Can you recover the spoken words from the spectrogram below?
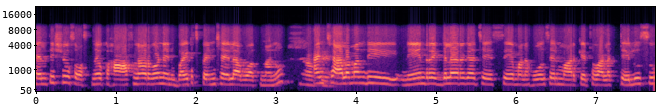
health issues వస్తున్నాయి. ఒక హాఫ్ అన్ అవర్ కూడా నేను బయట స్పెండ్ చేయలేకపోతున్నాను. అండ్ చాలా మంది నేను రెగ్యులర్గా చేసే మన హోల్సేల్ మార్కెట్ వాళ్ళకి తెలుసు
